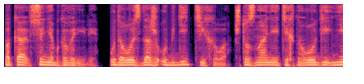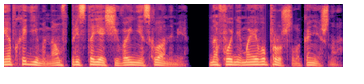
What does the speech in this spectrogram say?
пока все не обговорили. Удалось даже убедить Тихого, что знание технологий необходимо нам в предстоящей войне с кланами. На фоне моего прошлого, конечно.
